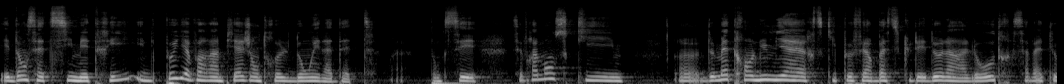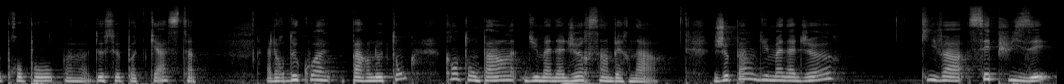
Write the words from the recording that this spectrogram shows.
Et dans cette symétrie il peut y avoir un piège entre le don et la dette. Donc c'est vraiment ce qui euh, de mettre en lumière ce qui peut faire basculer de l'un à l'autre ça va être le propos euh, de ce podcast. Alors de quoi parle-t-on quand on parle du manager Saint Bernard je parle du manager qui va s'épuiser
